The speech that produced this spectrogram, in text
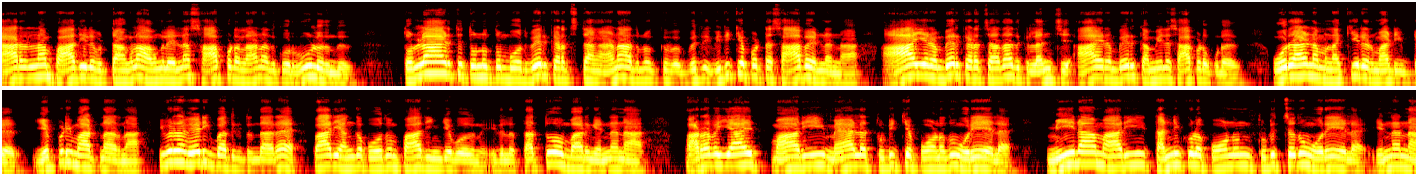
யாரெல்லாம் பாதியில் விட்டாங்களோ அவங்களெல்லாம் சாப்பிடலான்னு அதுக்கு ஒரு ரூல் இருந்தது. தொள்ளாயிரத்தி தொண்ணூத்தொம்போது பேர் கிடச்சிட்டாங்க. ஆனால் அதுக்கு விதி விதிக்கப்பட்ட சாபம் என்னென்னா ஆயிரம் பேர் கிடச்சாதான் அதுக்கு லஞ்சு ஆயிரம் பேர் கம்மியில் சாப்பிடக்கூடாது. ஒரு ஆள் நம்ம நக்கீரர் மாட்டிக்கிட்டார். எப்படி மாட்டினார்னா இவர் தான் வேடிக்கை பார்த்துக்கிட்டு இருந்தாரு. பாதி அங்கே போதும் பாதி இங்கே போகுதுன்னு இதில் தத்துவம் பாருங்கள் என்னென்னா பறவையாய் மாறி மேலே துடிக்க போனதும் ஒரே இலை. மீனாக மாறி தண்ணிக்குள்ளே போகணும்னு துடிச்சதும் ஒரே இலை. என்னென்னா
